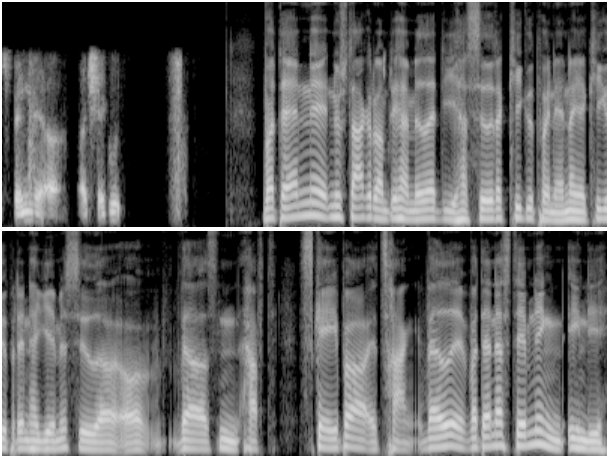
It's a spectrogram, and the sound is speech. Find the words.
spændende at, at tjekke ud. Hvordan, øh, nu snakker du om det her med, at I har siddet og kigget på hinanden, og jeg har kigget på den her hjemmeside og, og været sådan, haft skabertrang. Hvad, øh, hvordan er stemningen egentlig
